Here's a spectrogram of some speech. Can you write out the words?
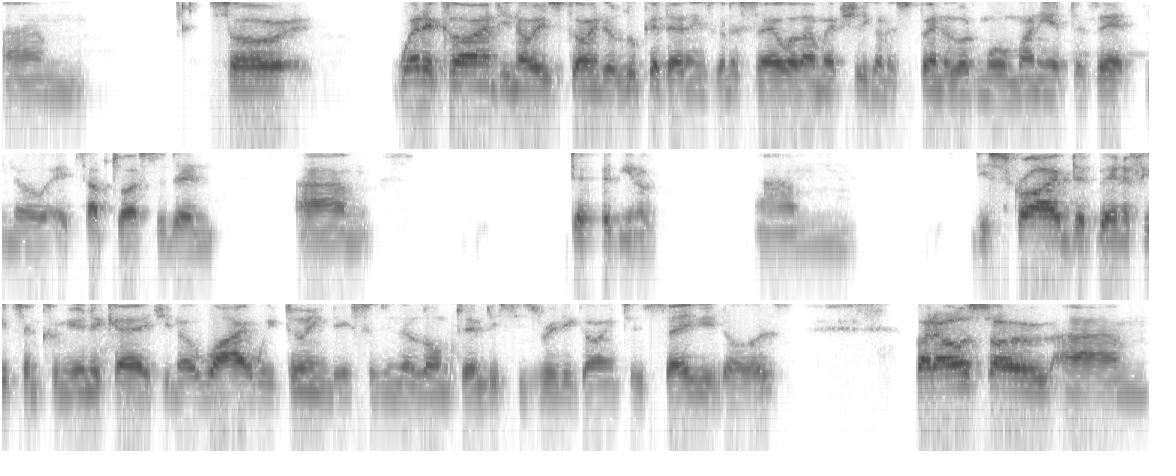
Um, so when a client, you know, is going to look at that and he's going to say, well, I'm actually going to spend a lot more money at the vet, you know, it's up to us to then um, you know, um, describe the benefits and communicate, you know, why we're doing this. And in the long term, this is really going to save you dollars. But also, um,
